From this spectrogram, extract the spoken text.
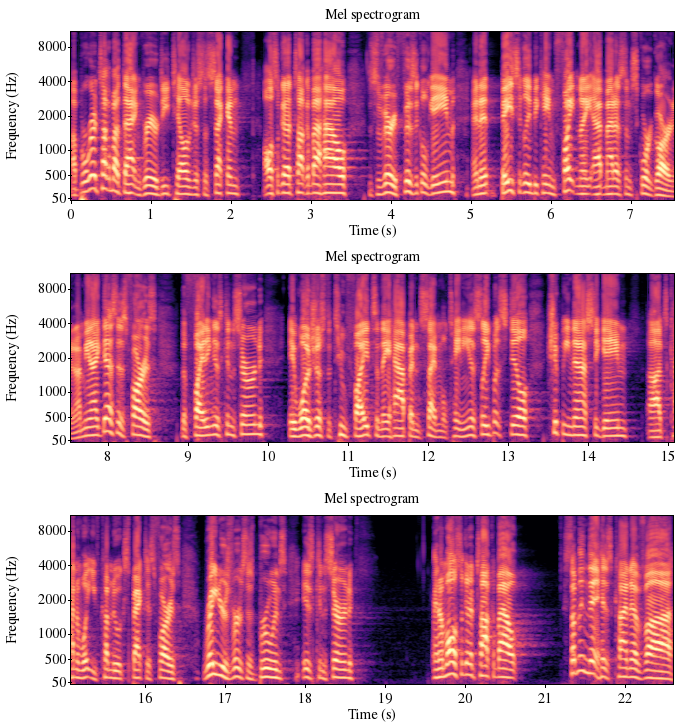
Uh, but we're going to talk about that in greater detail in just a second. Also, going to talk about how this is a very physical game, and it basically became fight night at Madison Square Garden. I mean, I guess as far as the fighting is concerned, it was just the two fights, and they happened simultaneously, but still, chippy, nasty game. Uh, it's kind of what you've come to expect as far as Rangers versus Bruins is concerned. And I'm also going to talk about something that has kind of. Uh,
